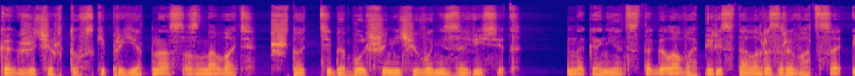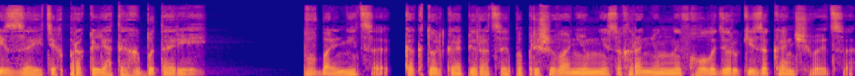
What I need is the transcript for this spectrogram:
Как же чертовски приятно осознавать, что от тебя больше ничего не зависит. Наконец-то голова перестала разрываться из-за этих проклятых батарей. В больнице, как только операция по пришиванию мне сохраненной в холоде руки заканчивается,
